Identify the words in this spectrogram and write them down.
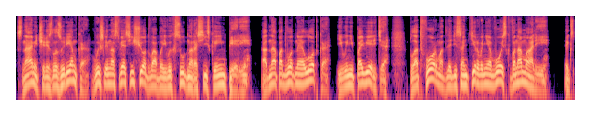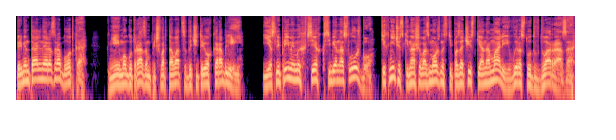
«С нами через Лазуренко вышли на связь еще два боевых судна Российской империи. Одна подводная лодка, и вы не поверите, платформа для десантирования войск в аномалии. Экспериментальная разработка. К ней могут разом пришвартоваться до четырех кораблей. Если примем их всех к себе на службу, технически наши возможности по зачистке аномалий вырастут в два раза.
